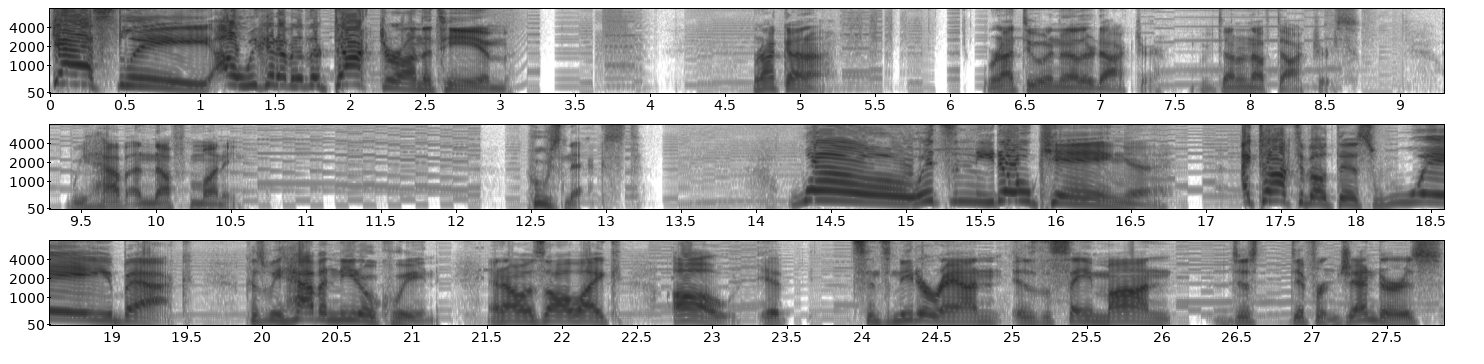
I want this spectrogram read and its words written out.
Gastly! Oh, we could have another doctor on the team. We're not gonna. We're not doing another doctor. We've done enough doctors. We have enough money. Who's next? Whoa, it's Nidoking! I talked about this way back because we have a Nidoqueen, and I was all like, "Oh, if since Nidoran is the same Mon, just different genders,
